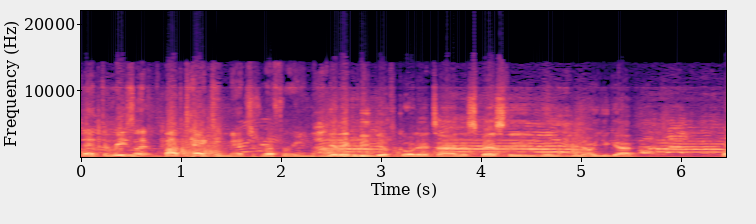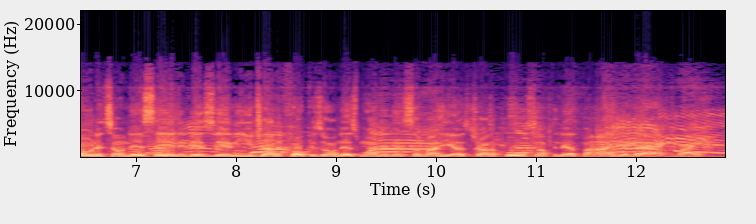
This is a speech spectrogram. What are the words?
that the reason about tag team matches, refereeing them, yeah, they can be difficult at times, especially when you know you got opponents on this end and this end, and you trying to focus on this one, and then somebody else trying to pull something else behind your back. right?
